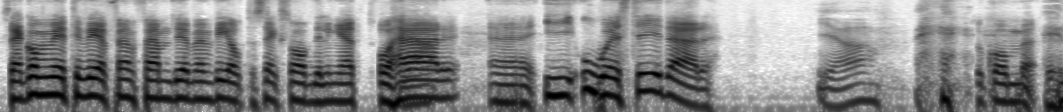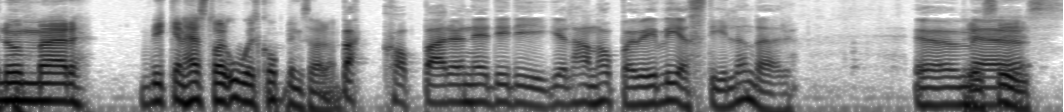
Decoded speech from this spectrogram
Sen kommer vi till V55, det är även V86 avdelning 1 och här ja. eh, i OS-tider. Ja. så kommer nummer... Vilken häst har OS-koppling Sören? Backhopparen Eddie Diegel. Han hoppar i V-stilen där. Eh, Precis.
